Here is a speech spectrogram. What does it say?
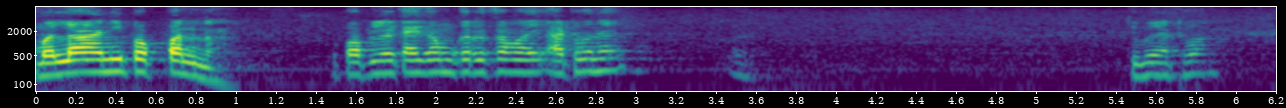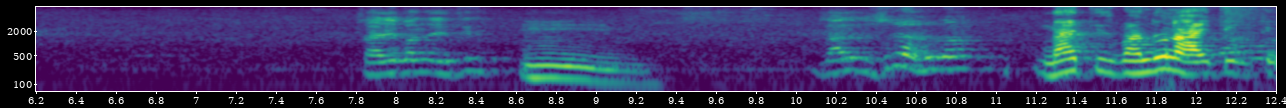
मला आणि पप्पांना. पप्पा आपल्याला काय काम करायचं आठवण आहे? तुम्ही आठवा. चाली बंद येते हम्म. झाली दुसरी आणू का? नाही तीच बांधून आहे ती ती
